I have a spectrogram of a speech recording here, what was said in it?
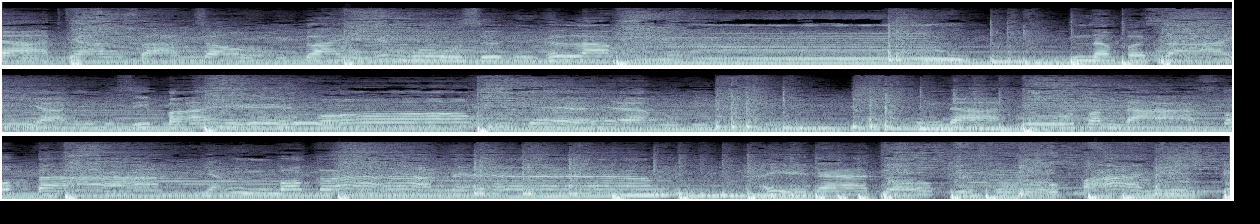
นาดยางสากเจ้าใกลยังหูสึกขลับน้ำภาษาอหยังสิไปหอมแก้มนาดอยู่ตอนหน้าสบตา ยังบอกกล้าแนมได้แต่จกอยู่สูบมาหิ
